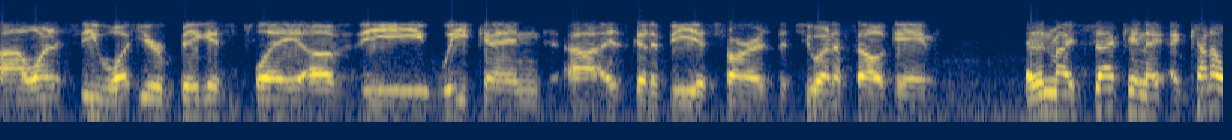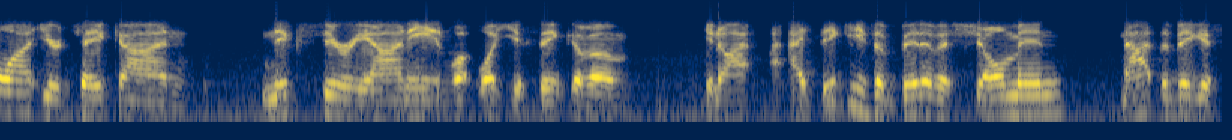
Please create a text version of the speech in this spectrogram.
I want to see what your biggest play of the weekend uh, is going to be as far as the two NFL games. And then my second, I, I kind of want your take on Nick Sirianni and what, what you think of him. you know, I, I think he's a bit of a showman. Not the biggest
